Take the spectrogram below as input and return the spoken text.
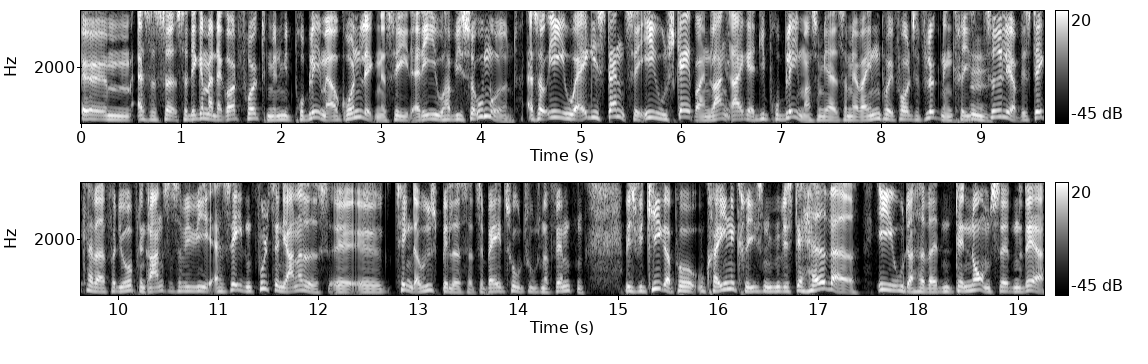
Øhm, altså, så, så det kan man da godt frygte, men mit problem er jo grundlæggende set, at EU har vist så umodent. Altså, EU er ikke i stand til, EU skaber en lang række af de problemer, som jeg, som jeg var inde på i forhold til flygtningekrisen mm. tidligere. Hvis det ikke havde været for de åbne grænser, så ville vi have set en fuldstændig anderledes øh, øh ting, der udspillede sig tilbage i 2015. Hvis vi kigger på Ukrainekrisen, hvis det havde været EU, der havde været den, den normsættende der,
